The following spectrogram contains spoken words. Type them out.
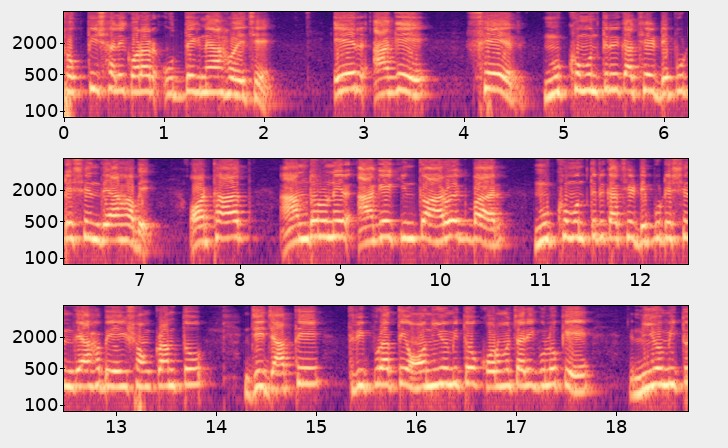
শক্তিশালী করার উদ্যোগ নেওয়া হয়েছে। এর আগে ফের মুখ্যমন্ত্রীর কাছে ডেপুটেশন দেওয়া হবে। অর্থাৎ আন্দোলনের আগে কিন্তু আরও একবার মুখ্যমন্ত্রীর কাছে ডেপুটেশন দেওয়া হবে এই সংক্রান্ত, যে যাতে ত্রিপুরাতে অনিয়মিত কর্মচারীগুলোকে নিয়মিত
